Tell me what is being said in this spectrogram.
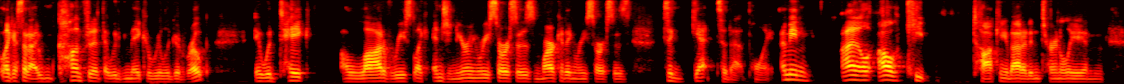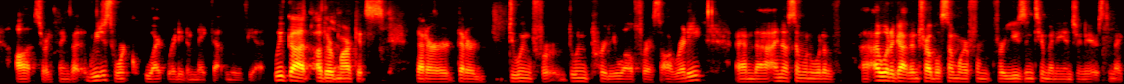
like I said, I'm confident that we'd make a really good rope. It would take a lot of res- like engineering resources, marketing resources to get to that point. I mean, I'll I'll keep talking about it internally and all that sort of thing but we just weren't quite ready to make that move yet. We've got other markets that are that are doing for doing pretty well for us already. And uh, i know someone would have uh, i would have gotten in trouble somewhere from for using too many engineers to make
